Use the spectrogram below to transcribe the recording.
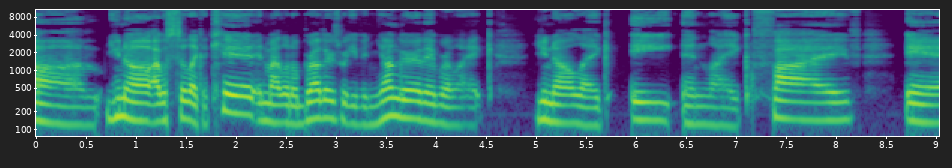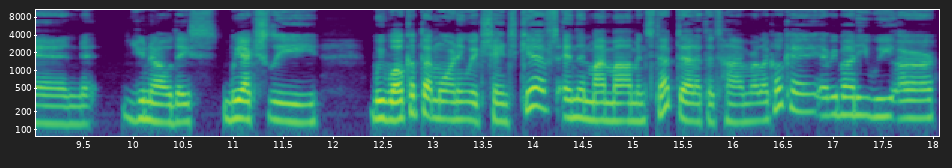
um, you know, I was still like a kid and my little brothers were even younger. They were like, you know, like eight and like five. And, you know, they, we actually, we woke up that morning, we exchanged gifts, and then my mom and stepdad at the time were like, okay, everybody, we are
